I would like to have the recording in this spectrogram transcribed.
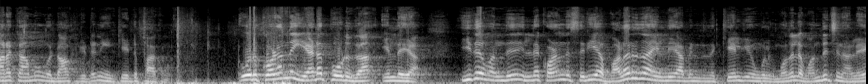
மறக்காமல் உங்கள் டாக்டர்கிட்ட நீங்கள் கேட்டு பார்க்கணும். ஒரு குழந்தை எடை போடுதா இல்லையா? இதை வந்து இல்லை குழந்தை சரியாக வளருதா இல்லையா அப்படின்ற கேள்வி உங்களுக்கு முதல்ல வந்துச்சுனாலே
